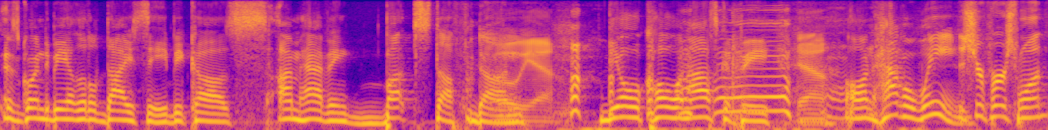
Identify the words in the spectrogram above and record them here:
is going to be a little dicey because I'm having butt stuff oh, done. Oh, yeah. The old colonoscopy Yeah. on Halloween. This your first one?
